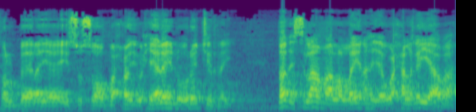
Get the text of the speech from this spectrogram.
tolbeelay isu soo baxo waxyaalahaynu ohan jirnay. Dad islaamaa la laynahaya waxaa laga yaabaa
